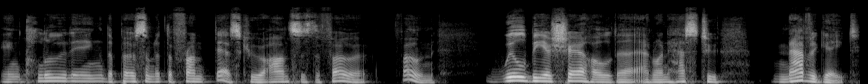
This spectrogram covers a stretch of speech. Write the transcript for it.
including the person at the front desk who answers the phone, will be a shareholder and one has to navigate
